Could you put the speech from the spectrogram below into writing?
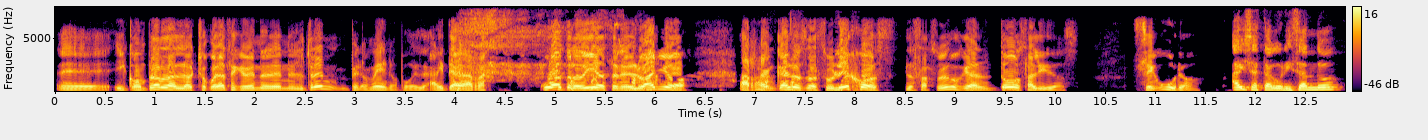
Eh, y comprar los chocolates que venden en el tren, pero menos, porque ahí te agarras cuatro días en el baño, arrancás los azulejos, los azulejos quedan todos salidos. Seguro. Ahí ya está agonizando.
